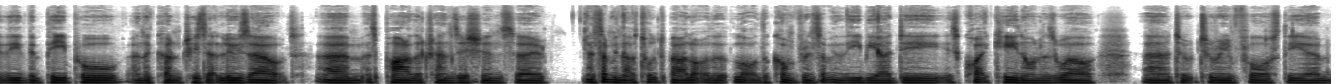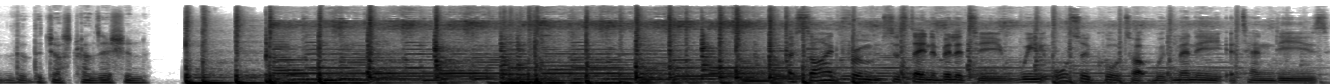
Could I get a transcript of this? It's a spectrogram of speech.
the the people and the countries that lose out um, as part of the transition. So, and something that I've talked about a lot of the lot of the conference, something the EBRD is quite keen on as well uh, to to reinforce the, um, the the just transition. Aside from sustainability, we also caught up with many attendees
